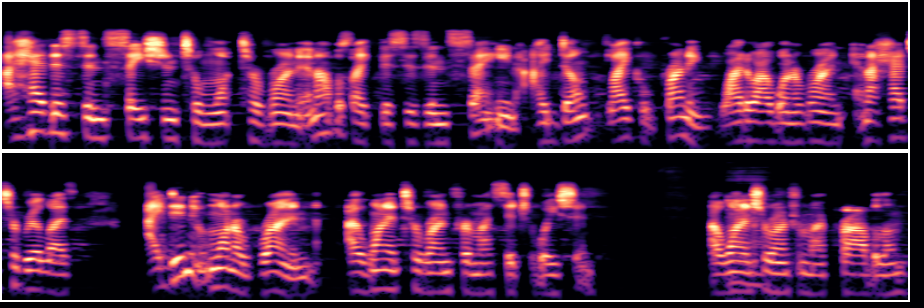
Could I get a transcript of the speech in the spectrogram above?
I had this sensation to want to run. And I was like, this is insane. I don't like running. Why do I want to run? And I had to realize I didn't want to run. I wanted to run for my situation. I wanted mm. to run from my problem.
